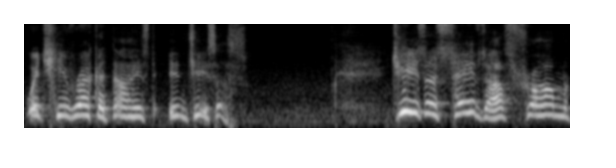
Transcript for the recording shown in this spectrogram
which he recognized in Jesus. Jesus saves us from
